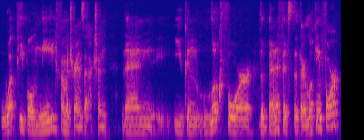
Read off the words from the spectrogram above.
what people need from a transaction, then you can look for the benefits that they're looking for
